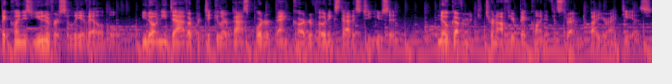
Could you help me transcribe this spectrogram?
Bitcoin is universally available. You don't need to have a particular passport or bank card or voting status to use it. No government can turn off your Bitcoin if it's threatened by your ideas.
